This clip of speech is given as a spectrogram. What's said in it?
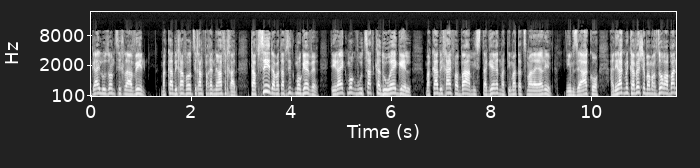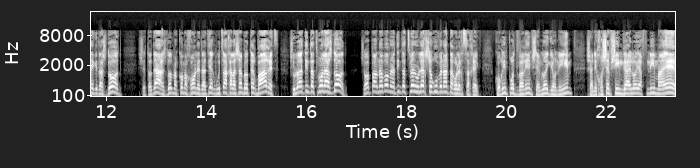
גיא לוזון צריך להבין, מכבי חיפה לא צריכה לפחד מאף אחד. תפסיד, אבל תפסיד כמו גבר. תיראה כמו קבוצת כדורגל. מכבי חיפה באה, מסתגרת, מתאימה את עצמה ליריב. אם זה עכו, אני רק מקווה שבמחזור הבא נגד אשדוד, שאתה יודע, אשדוד מקום אחרון, לדעתי הקבוצה החלשה ביותר בארץ, שהוא לא יתאים את עצמו לאשדוד. שעוד פעם נבוא ונתאים את עצמנו לאיך שראובן עטר הולך לשחק. קורים פה דברים שהם לא הגיוניים, שאני חושב שאם גיא לא יפנים מהר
